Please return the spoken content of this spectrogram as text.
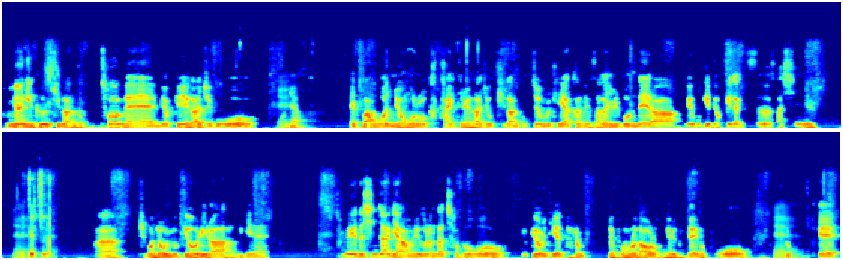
분명히 그 기간 독- 처음에 몇 개 해가지고 뭐냐 액방 원용으로 카- 타이틀 해가지고 기간 독점을 계약한 회사가 일본 내랑 외국에 몇 개가 있어요 사실. 예. 있겠지 아, 기본적으로 6개월이라 그게 툼레이더 신작이 아무리 그런다 쳐도 6개월 뒤에 다른 플랫폼으로 나올 확률이 굉장히 높고 예. 이게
